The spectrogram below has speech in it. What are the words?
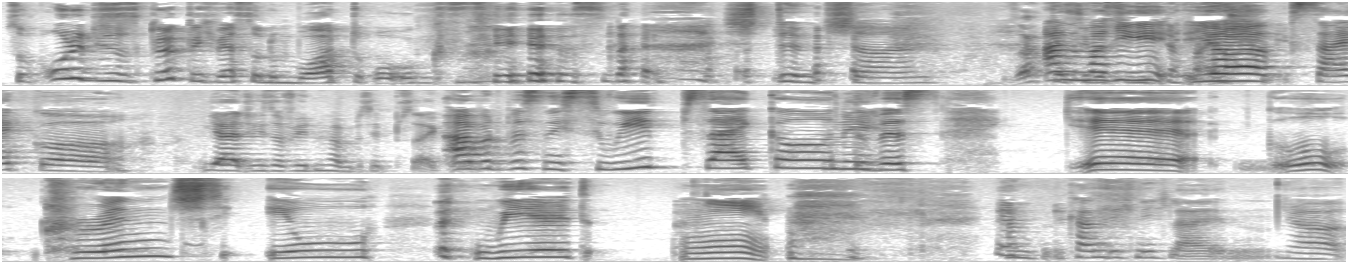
So, ohne dieses glücklich wäre es so eine Morddrohung gewesen. Stimmt schon. Annemarie, einschläft. Psycho. Ja, die ist auf jeden Fall ein bisschen psycho. Aber du bist nicht sweet Psycho, Nee. du bist äh, oh, cringe, ew, weird. Nee. kann, kann dich nicht leiden. ja,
